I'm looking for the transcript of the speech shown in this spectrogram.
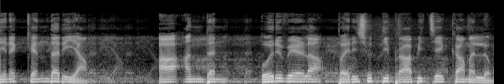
നിനക്കെന്തറിയാം? ആ അന്ധൻ ഒരു വേള പരിശുദ്ധി പ്രാപിച്ചേക്കാമല്ലോ.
